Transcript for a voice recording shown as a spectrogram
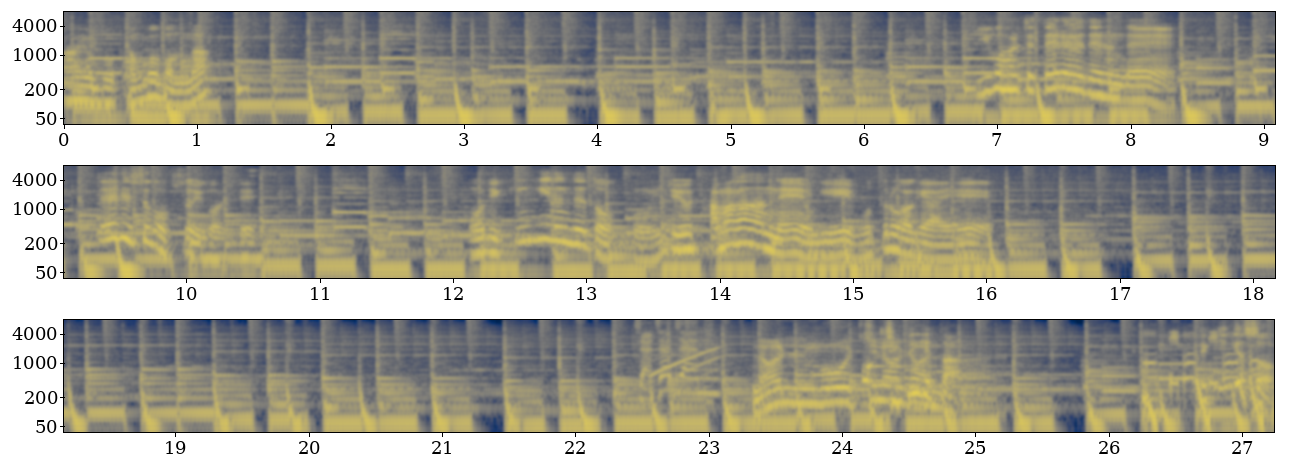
아, 이거 뭐 방법 없나? 이거 할 때 때려야 되는데, 때릴 수가 없어, 이거 할 때. 어디 낑기는 데도 없고, 이제 여기 다 막아놨네, 여기. 못 들어가게 아예. 짜자잔. 넌 못 어, 지나간다. 근데 낑겼어.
